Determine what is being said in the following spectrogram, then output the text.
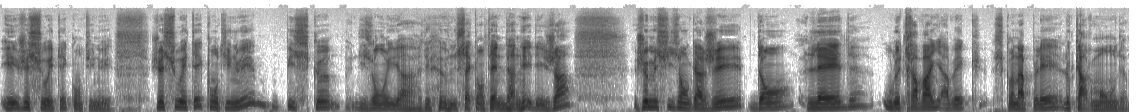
et j'ai souhaité continuer. J'ai souhaité continuer puisque, disons, il y a une cinquantaine d'années déjà, je me suis engagé dans l'aide ou le travail avec ce qu'on appelait le quart-monde.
